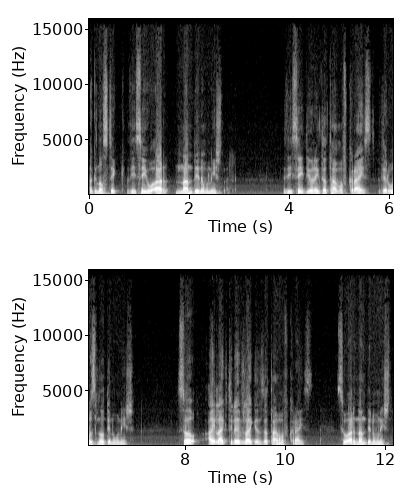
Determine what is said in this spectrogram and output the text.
agnostic, they say you are non denominational. They say during the time of Christ there was no denomination. So I like to live like in the time of Christ. So are non denominational.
